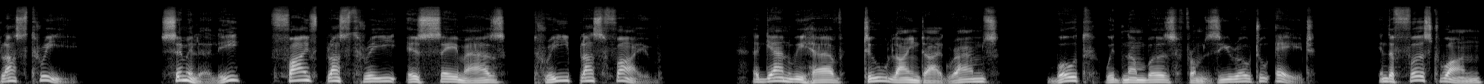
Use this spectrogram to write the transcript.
plus 3. Similarly, 5 plus 3 is same as 3 plus 5. Again we have two line diagrams both with numbers from 0 to 8. In the first one,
